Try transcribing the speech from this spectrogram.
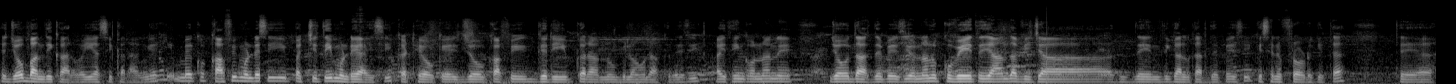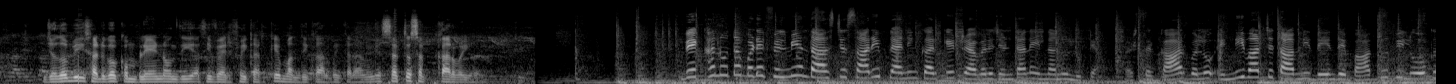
ਤੇ ਜੋ ਬੰਦੀ ਕਾਰਵਾਈ ਅਸੀਂ ਕਰਾਂਗੇ। ਮੇਰੇ ਕੋਲ ਕਾਫੀ ਮੁੰਡੇ ਸੀ 25 30 ਮੁੰਡੇ ਆਏ ਸੀ ਇਕੱਠੇ ਹੋ ਕੇ, ਜੋ ਕਾਫੀ ਗਰੀਬ ਘਰਾਂ ਨੂੰ ਬਿਲੋਂਗ ਰੱਖਦੇ ਸੀ। ਆਈ ਥਿੰਕ ਉਹਨਾਂ ਨੇ ਜੋ ਦੱਸਦੇ ਪਏ ਸੀ, ਉਹਨਾਂ ਨੂੰ ਕੁਵੈਤ ਜਾਣ ਦਾ ਵੀਜ਼ਾ ਦੇਣ ਦੀ ਗੱਲ ਕਰਦੇ ਪਏ ਸੀ, ਕਿਸੇ ਨੇ ਫਰਾਡ ਕੀਤਾ। ਤੇ ਜਦੋਂ ਵੀ ਸਾਡੇ ਕੋਲ ਕੰਪਲੇਂਟ ਆਉਂਦੀ ਅਸੀਂ ਵੈਰੀਫਾਈ ਕਰਕੇ ਬੰਦੀ ਕਾਰਵਾਈ ਕਰਾਂਗੇ। ਸਖਤ ਤੋਂ ਸਖਤ ਕਾਰਵਾਈ ਹੋਏਗੀ। ਵੇਖਣ ਨੂੰ ਤਾਂ ਬੜੇ ਫਿਲਮੀ ਅੰਦਾਜ਼ 'ਚ ਸਾਰੀ ਪਲੈਨਿੰਗ ਕਰਕੇ ਟਰੈਵਲ ਏਜੰਟਾਂ ਨੇ ਇਹਨਾਂ ਨੂੰ ਲੁੱਟਿਆ। ਪਰ ਸਰਕਾਰ ਵੱਲੋਂ ਇੰਨੀ ਵਾਰ ਚੇਤਾਵਨੀ ਦੇਣ ਦੇ ਬਾਵਜੂਦ ਵੀ ਲੋਕ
